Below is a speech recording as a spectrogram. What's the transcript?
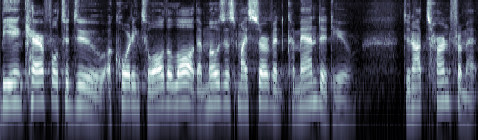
being careful to do according to all the law that Moses my servant commanded you. Do not turn from it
